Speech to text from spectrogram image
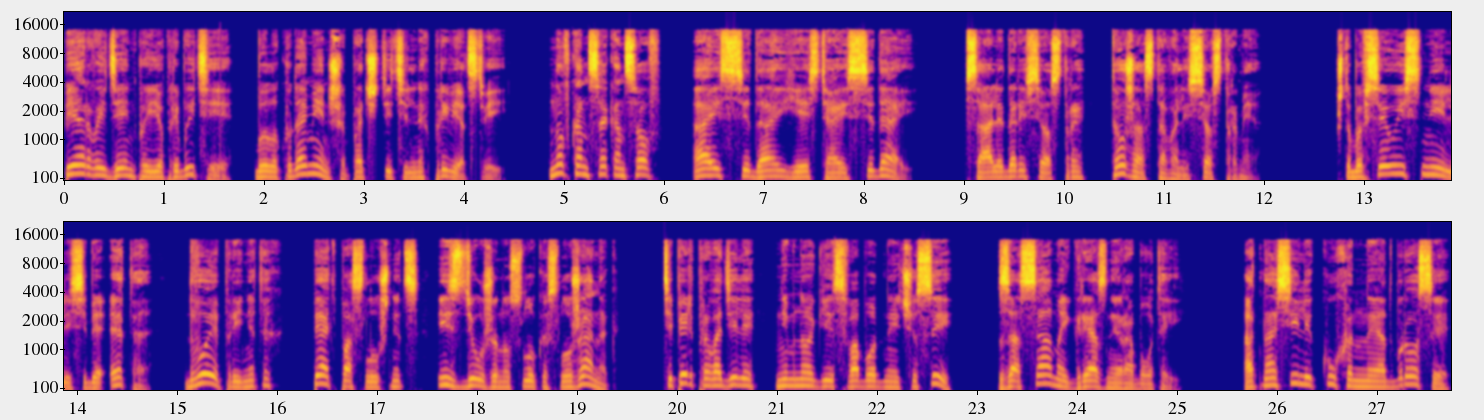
Первый день по ее прибытии было куда меньше почтительных приветствий, но в конце концов Айс Седай есть Айс Седай, в Салидаре сестры тоже оставались сестрами. Чтобы все уяснили себе это, двое принятых, пять послушниц из дюжину слуг и служанок теперь проводили немногие свободные часы за самой грязной работой. Относили кухонные отбросы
